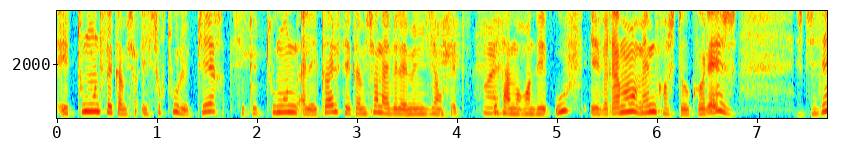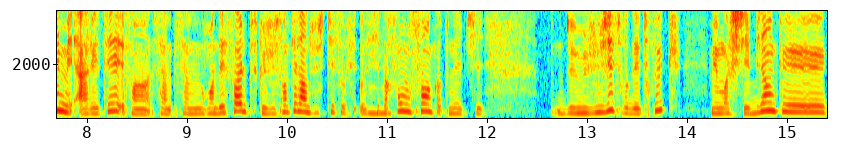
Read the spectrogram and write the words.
et tout le monde fait comme si. Et surtout, le pire, c'est que tout le monde à l'école fait comme si on avait la même vie en fait. Ça, ça me rendait ouf. Et vraiment, même quand j'étais au collège, je disais, mais arrêtez, enfin, ça, ça, me rendait folle, parce que je sentais l'injustice aussi. Mhm. Parfois, on sent quand on est petit, de me juger sur des trucs mais moi, je sais bien que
